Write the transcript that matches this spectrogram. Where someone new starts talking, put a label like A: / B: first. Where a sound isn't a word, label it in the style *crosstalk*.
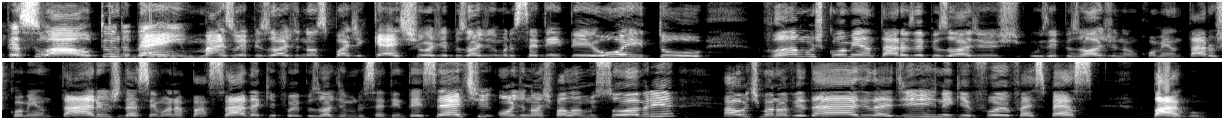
A: pessoal, tudo bem? Mais um episódio do nosso podcast, hoje episódio número 78. Vamos comentar os episódios, os episódios não, comentar os comentários da semana passada, que foi o episódio número 77, onde nós falamos sobre a última novidade da Disney, que foi o Fast Pass pago.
